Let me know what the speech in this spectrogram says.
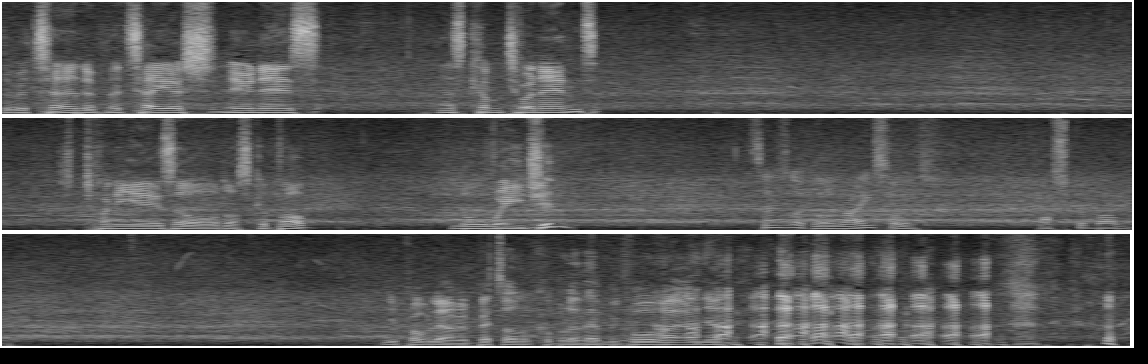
the return of Matheus Nunes has come to an end. He's 20 years old, Oscar Bobb. Norwegian. Sounds like a racehorse. Oscar Bobb. You probably have a bet on a couple of them before, mate, and yeah.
